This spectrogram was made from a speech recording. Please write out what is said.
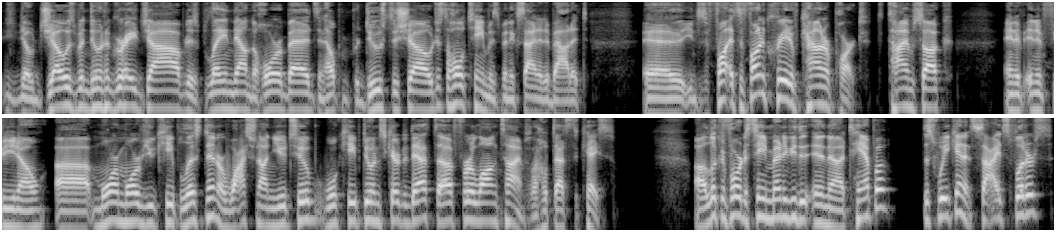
you know, Joe's been doing a great job just laying down the horror beds and helping produce the show. Just the whole team has been excited about it. Uh, it's a fun, it's a fun creative counterpart to Time Suck. And if, and if you know uh, more and more of you keep listening or watching on YouTube, we'll keep doing Scared to Death uh, for a long time. So I hope that's the case. Uh, looking forward to seeing many of you in uh, Tampa this weekend at Side Splitters.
